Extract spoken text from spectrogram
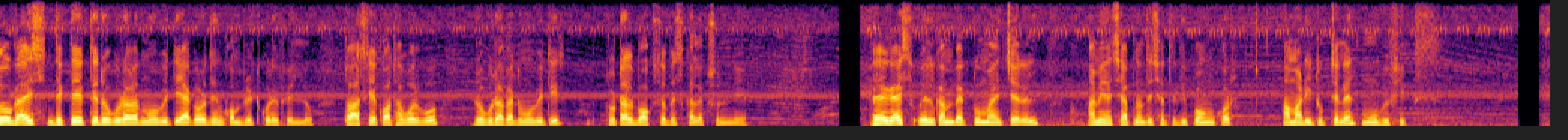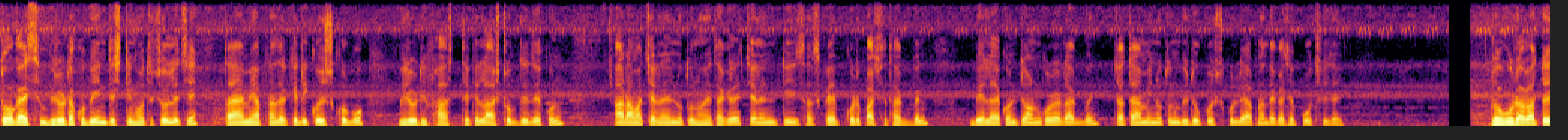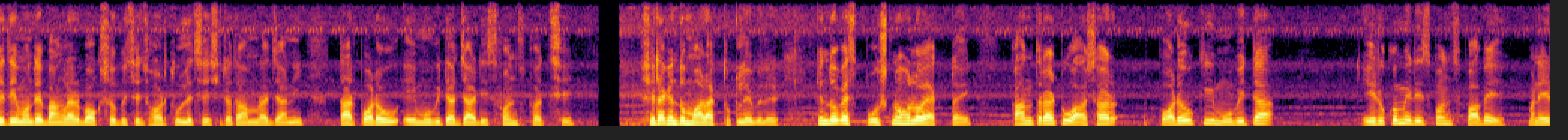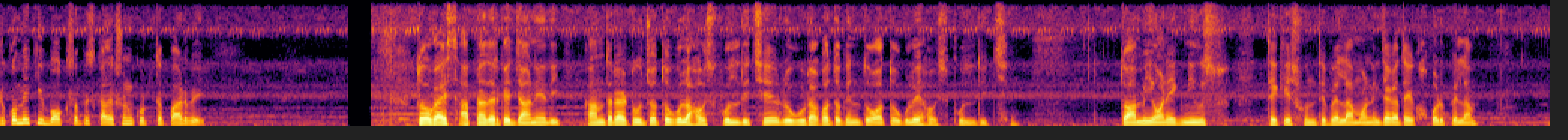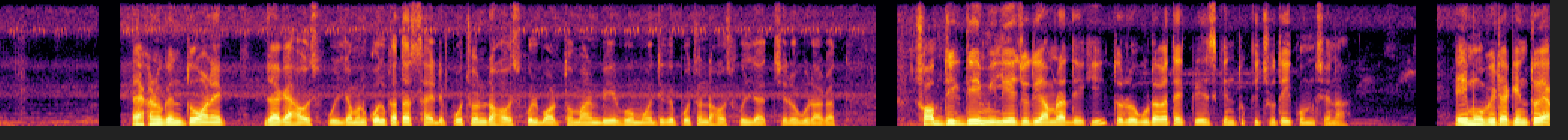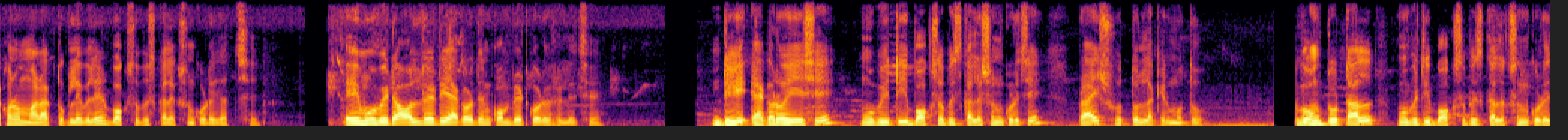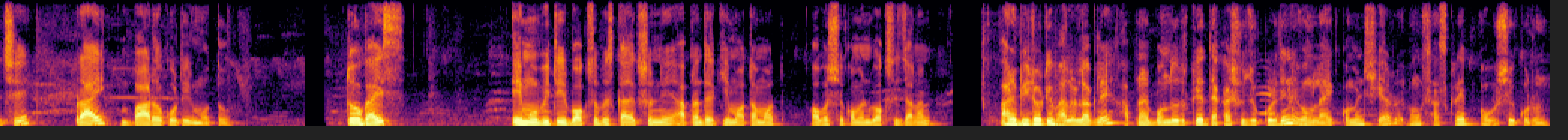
তো গাইস দেখতে দেখতে রঘু ডাকাত মুভিটি এগারো দিন কমপ্লিট করে ফেলল। তো আজকে কথা বলব রঘু ডাকাত মুভিটির টোটাল বক্স অফিস কালেকশন নিয়ে। হ্যাঁ guys welcome back to my channel আমি আছি আপনাদের সাথে দীপঙ্কর, আমার ইউটিউব চ্যানেল মুভি ফিক্স তো গাইস ভিডিওটা খুবই ইন্টারেস্টিং হতে চলেছে, তাই আমি আপনাদেরকে রিকোয়েস্ট করব ভিডিওটি ফার্স্ট থেকে লাস্ট অবধি দেখুন। আর আমার চ্যানেল নতুন হয়ে থাকলে চ্যানেলটি সাবস্ক্রাইব করে পাশে থাকবেন বেল আইকনটি অন করে রাখবেন, যাতে আমি নতুন ভিডিও পোস্ট করলে আপনাদের কাছে পৌঁছে যায় রঘু ডাকাত তো ইতিমধ্যে বাংলার বক্স অফিসে ঝড় তুলেছে, সেটা তো আমরা জানি। তারপরেও এই মুভিটার যা রেসপন্স পাচ্ছি, সেটা কিন্তু মারাত্মক লেভেলের কিন্তু বেশ প্রশ্ন হলো একটাই, কান্তরা টু আসার পরেও কি মুভিটা এরকমই রেসপন্স পাবে? মানে এরকমই কি বক্স অফিস কালেকশন করতে পারবে? তো গাইস আপনাদেরকে জানিয়ে দিই, কান্তরা টু যতগুলো হাউসফুল দিচ্ছে রঘু ডাকাতও কিন্তু অতগুলোই হাউসফুল দিচ্ছে। তো আমি অনেক নিউজ থেকে শুনতে পেলাম, অনেক জায়গা থেকে খবর পেলাম। এখনও কিন্তু অনেক জায়গায় হাউসফুল যেমন কলকাতার সাইডে প্রচণ্ড হাউসফুল বর্ধমান, বীরভূম, ওইদিকে প্রচণ্ড হাউসফুল যাচ্ছে রঘু ডাকাত সব দিক দিয়ে মিলিয়ে যদি আমরা দেখি, তো রঘু ডাকাতের ক্রেজ কিন্তু কিছুতেই কমছে না। এই মুভিটা কিন্তু এখনও মারাত্মক লেভেলের বক্স অফিস কালেকশন করে যাচ্ছে। এই মুভিটা অলরেডি এগারো দিন কমপ্লিট করে ফেলেছে। ডে এগারোয় এসে মুভিটি বক্স অফিস কালেকশন করেছে। প্রায় সত্তর লাখের মতো। এবং টোটাল মুভিটি বক্স অফিস কালেকশন করেছে প্রায় বারো কোটির মতো। তো গাইস এই মুভিটির বক্স অফিস কালেকশন নিয়ে আপনাদের কি মতামত? অবশ্যই কমেন্ট বক্সে জানান। আর ভিডিওটি ভালো লাগলে আপনার বন্ধুদেরকে দেখার সুযোগ করে দিন এবং লাইক কমেন্ট শেয়ার এবং সাবস্ক্রাইব অবশ্যই করুন।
